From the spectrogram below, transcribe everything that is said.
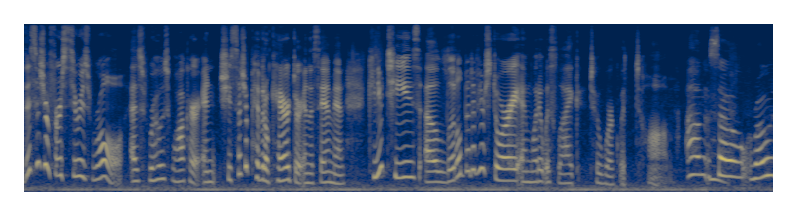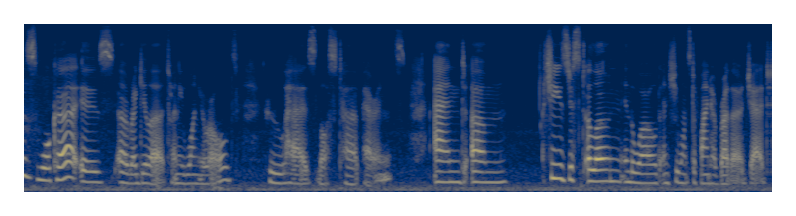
this is your first series role as Rose Walker, and she's such a pivotal character in The Sandman. Can you tease a little bit of your story and what it was like to work with Tom? Um, so Rose Walker is a regular 21 year old who has lost her parents. And um, she's just alone in the world and she wants to find her brother, Jed.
